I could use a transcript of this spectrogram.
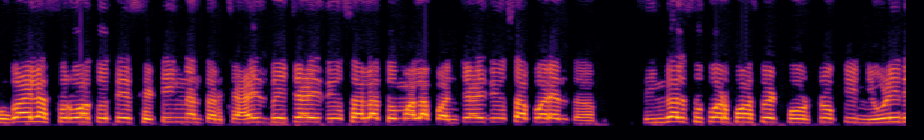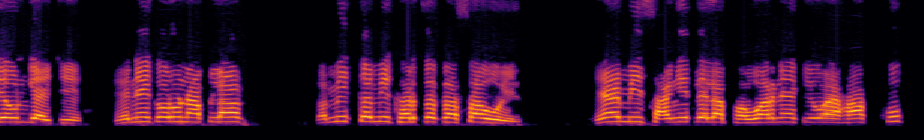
फुगायला सुरुवात होते. सेटिंग नंतर चाळीस बेचाळीस दिवसाला तुम्हाला पंचेचाळीस दिवसापर्यंत सिंगल सुपर फॉस्फेट फोरस्ट्रोकची निवडी देऊन घ्यायची. जेणेकरून आपला कमीत कमी खर्च कसा होईल? ह्या मी सांगितलेल्या फवारण्या किंवा हा खूप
